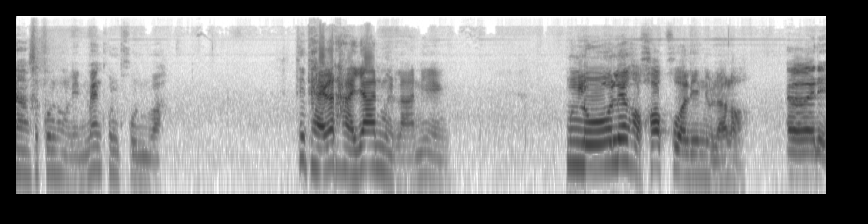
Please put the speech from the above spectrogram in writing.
นามสกุลของลินแม่งคุ้นๆวะ ที่แท้ก็ทายาทหมื่นล้านนี่เอง มึงรู้เรื่องของครอบครัวลินอยู่แล้วเหรอ เออดิ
